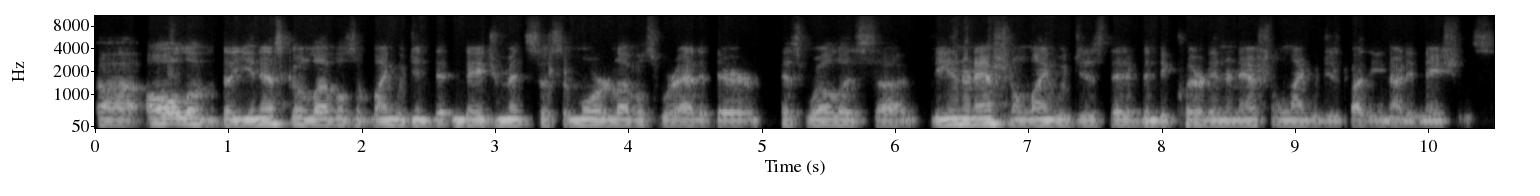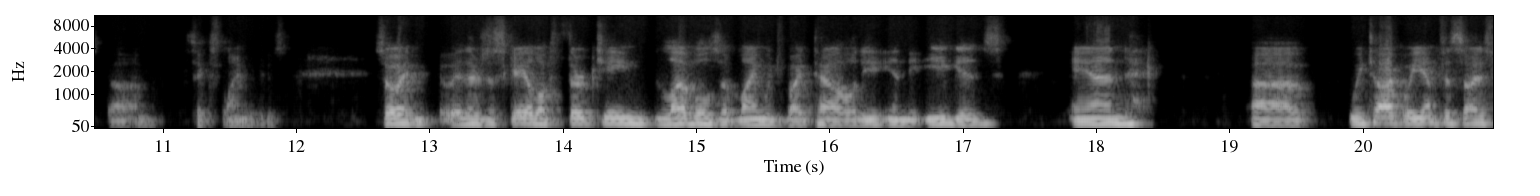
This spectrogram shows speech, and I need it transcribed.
uh, all of the UNESCO levels of language endangerment. So some more levels were added there, as well as uh, the international languages that have been declared international languages by the United Nations, um, six languages. So it, there's a scale of 13 levels of language vitality in the EGIDS. And uh, we talk, we emphasize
